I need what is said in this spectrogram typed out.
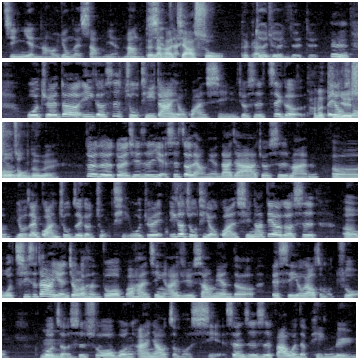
经验，然后用在上面，让你对让它加速的感觉？对对对对，嗯，我觉得一个是主题当然有关系，就是这个它的 TA 受众对不对？对对对，其实也是这两年大家就是蛮呃有在关注这个主题。我觉得一个主题有关系，那第二个是。呃，我其实当然研究了很多，包含进 IG 上面的 SEO 要怎么做，或者是说文案要怎么写，嗯、甚至是发文的频率，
